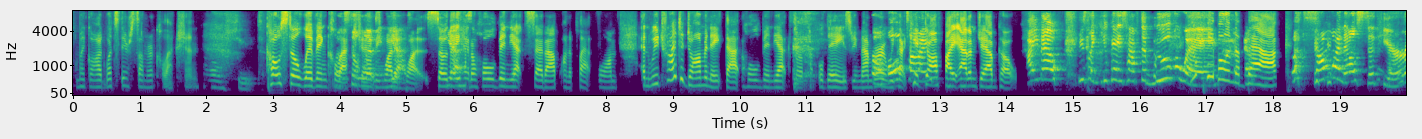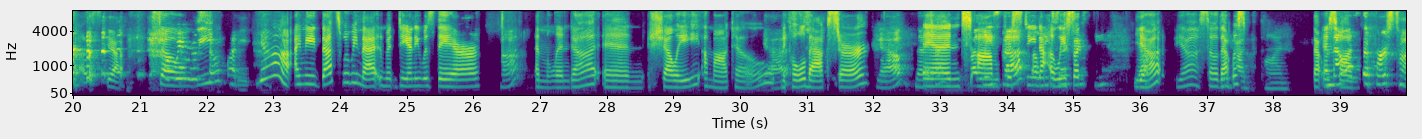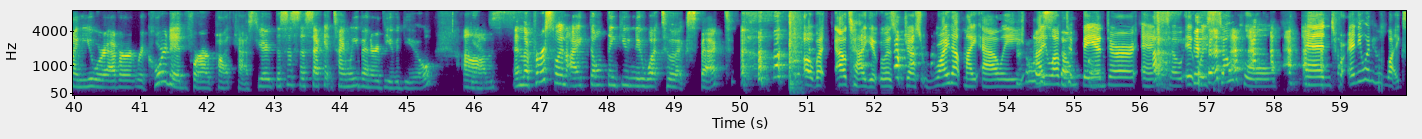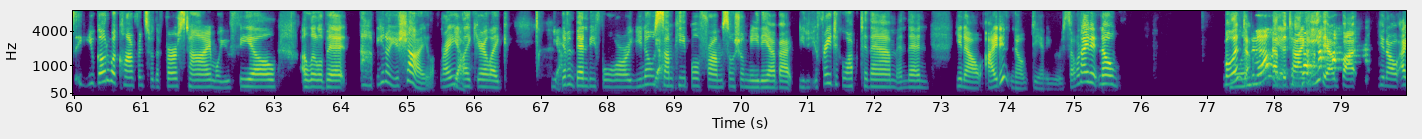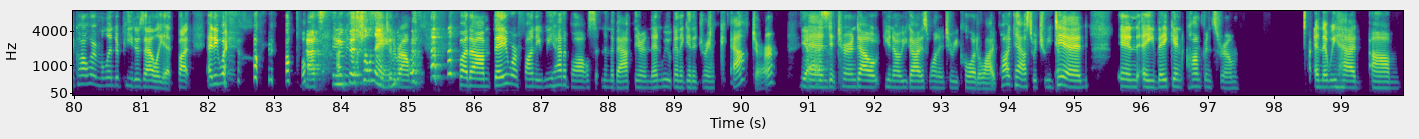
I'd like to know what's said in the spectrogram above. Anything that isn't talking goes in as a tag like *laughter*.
oh my God, what's their summer collection? oh, shoot. Coastal Living Coastal Collection is what yes. it was. So they had a whole vignette set up on a platform, and we tried to dominate that whole vignette for a couple days. Remember, and we got kicked off by Adam Jabko. I know. He's like, you guys have to move away. people in the back. *laughs* Let someone else sit *laughs* here. yeah. So *laughs* we we, so funny. yeah, I mean, that's where we met, and when Danny was there. Huh? And Melinda and Shelly Amato, Yes. Nicole Baxter, Yeah. that's right. and um, Christina, Elisa. Christine. Yeah, yeah. So that We was fun. that And was that fun. was the first time you were ever recorded for our podcast. You're, this is the second time we've interviewed you. Um, Yes. And the first one, I don't think you knew what to expect. *laughs* Oh, but I'll tell you, it was just right up my alley. I love so to banter. And so it was so cool. And for anyone who likes, you go to a conference for the first time or you feel a little bit, uh, you know, you're shy, right? Yeah. Like you're like, Yeah. you haven't been before. You know Yeah. some people from social media, but you- you're afraid to go up to them. And then, you know, I didn't know Danny Russo and I didn't know Melinda Melinda at the time *laughs* either, but you know, I call her Melinda Peters Elliott. But anyway, *laughs* That's the I official name. around. *laughs* but um, they were funny. We had a ball sitting in the back there, and then we were going to get a drink after. Yes. And it turned out, you know, you guys wanted to record a live podcast, which we did in a vacant conference room. And then we had, um,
